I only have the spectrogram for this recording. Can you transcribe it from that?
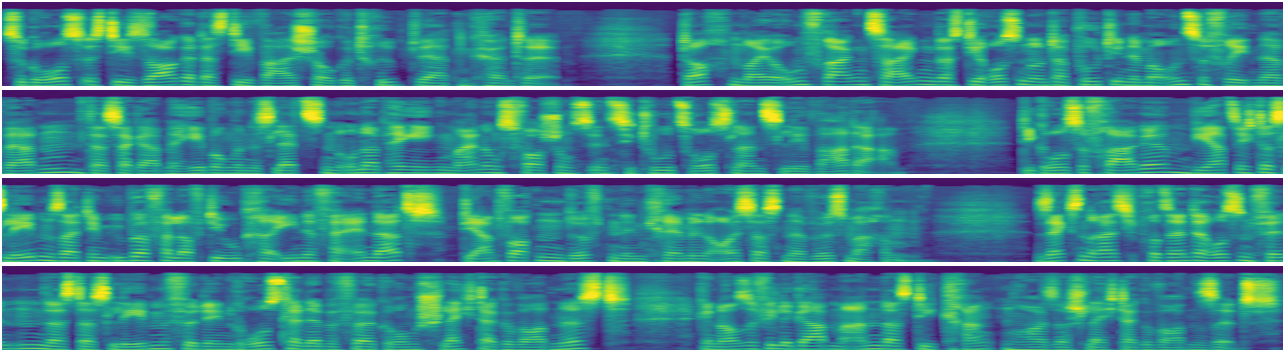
Zu groß ist die Sorge, dass die Wahlshow getrübt werden könnte. Doch neue Umfragen zeigen, dass die Russen unter Putin immer unzufriedener werden. Das ergaben Erhebungen des letzten unabhängigen Meinungsforschungsinstituts Russlands Levada. Die große Frage, wie hat sich das Leben seit dem Überfall auf die Ukraine verändert? Die Antworten dürften den Kreml äußerst nervös machen. 36 Prozent der Russen finden, dass das Leben für den Großteil der Bevölkerung schlechter geworden ist. Genauso viele gaben an, dass die Krankenhäuser schlechter geworden sind.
